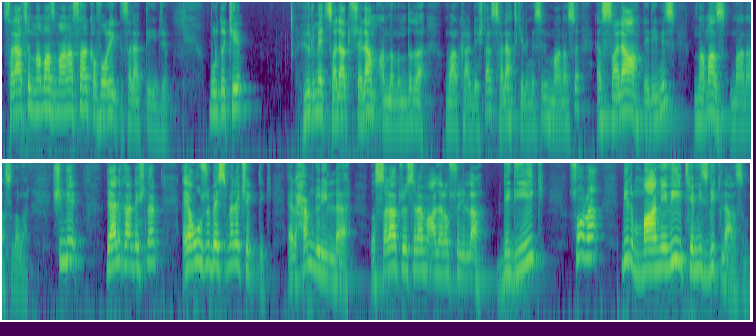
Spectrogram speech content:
Salatın namaz manası kafa oraya gitti salat deyince. Buradaki hürmet, salatü selam anlamında da var kardeşler. Salat kelimesinin manası es-salah dediğimiz namaz manası da var. Şimdi değerli kardeşler Euzu besmele çektik. Elhamdülillah ve salatu ve selamu ala Resulillah dedik. Sonra bir manevi temizlik lazım.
